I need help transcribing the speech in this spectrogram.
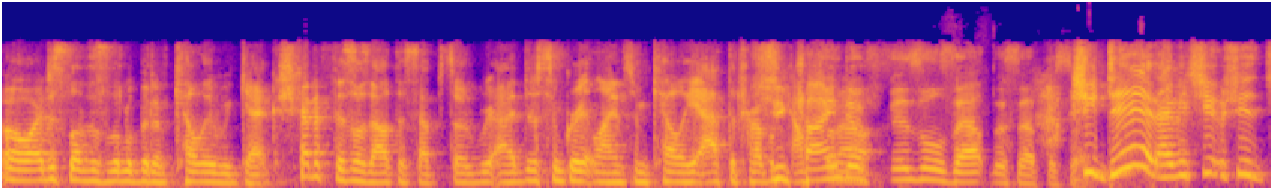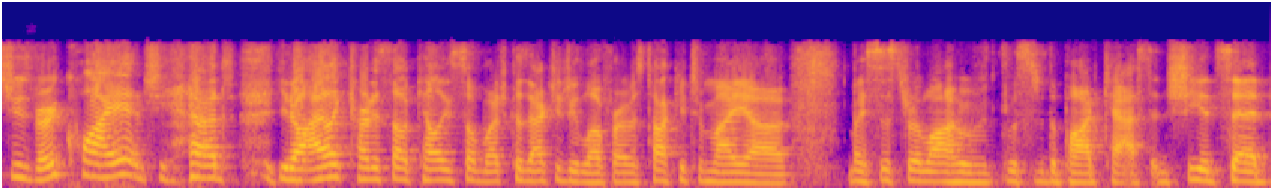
oh, I just love this little bit of Kelly we get 'cause she kind of fizzles out this episode. We, I, there's some great lines from Kelly at the tribal She kind of fizzles out this episode. She did. I mean, she she's she's very quiet, and she had, you know, I like try to sell Kelly so much because I actually do love her. I was talking to my uh my sister in law who listened to the podcast, and she had said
